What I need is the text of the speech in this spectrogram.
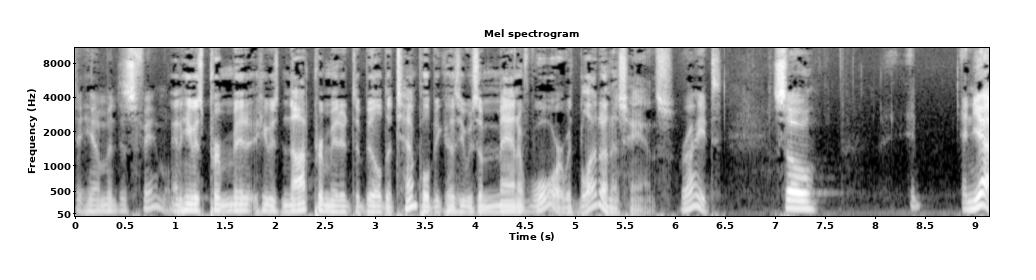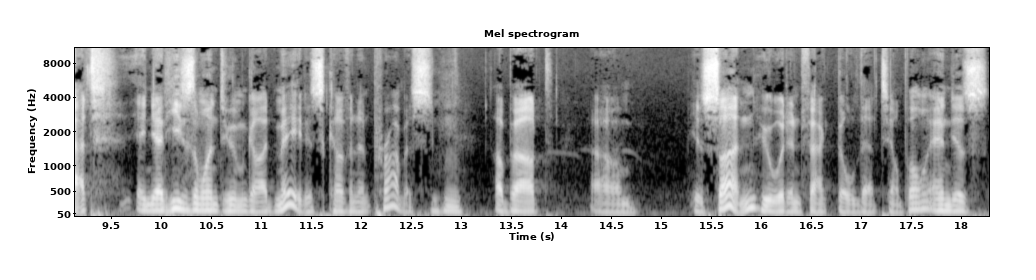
to him and his family. And he was permitted he was not permitted to build a temple because he was a man of war with blood on his hands. Right. So and yet and yet he's the one to whom God made his covenant promise mm-hmm. about um, his son, who would in fact build that temple, and his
